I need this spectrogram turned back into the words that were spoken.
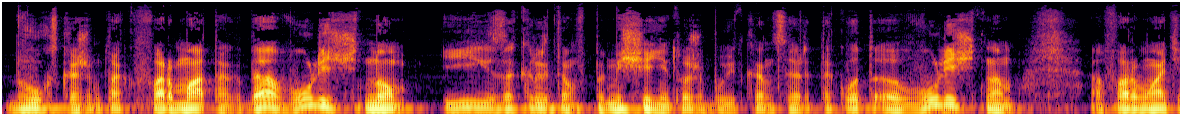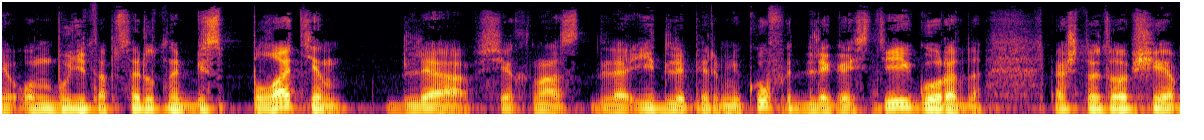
двух, скажем так, форматах, да, в уличном и закрытом, в помещении тоже будет концерт. Так вот, в уличном формате он будет абсолютно бесплатен для всех нас, для, и для пермяков, и для гостей города. Так что это вообще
